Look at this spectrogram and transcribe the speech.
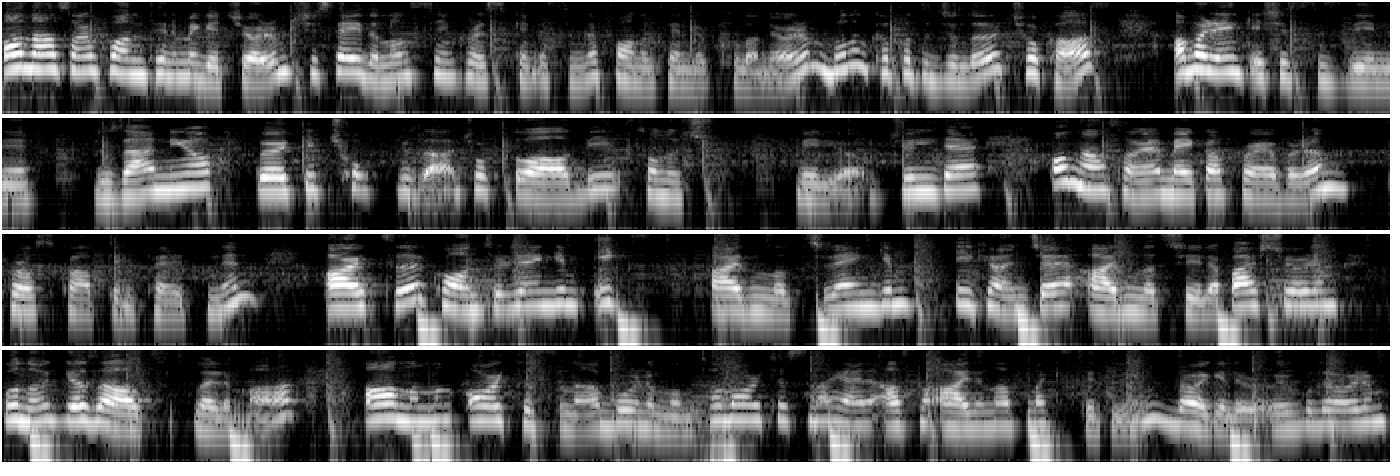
Ondan sonra fondötenime geçiyorum. Shiseido'nun Synchro Skin isimli fondötenini kullanıyorum. Bunun kapatıcılığı çok az ama renk eşitsizliğini düzenliyor. Böylelikle çok güzel, çok doğal bir sonuç veriyor cilde. Ondan sonra Make Up Forever'ın Pro Sculpting paletinin artı kontür rengim X aydınlatıcı rengim. İlk önce aydınlatıcıyla başlıyorum. Bunu göz altlarıma, alnımın ortasına, burnumun tam ortasına yani aslında aydınlatmak istediğim bölgelere uyguluyorum.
